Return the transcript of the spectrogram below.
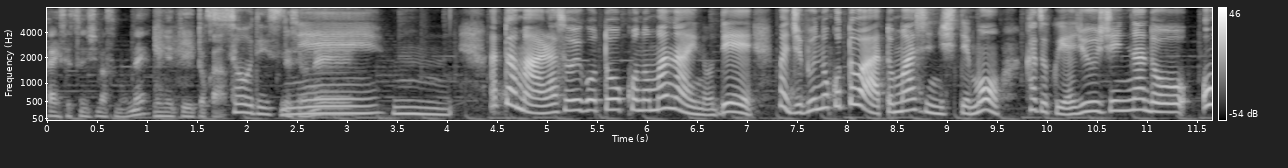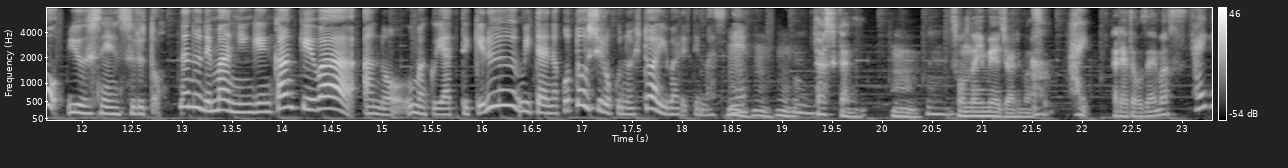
大切にしますもんね。 unity とか。そうですねですよねうん。あとはまあ争い事を好まないので、まあ自分のことは後回しにしても、家族や友人などを優先すると。なのでまあ人間関係は、あの、うまくやっていけるみたいなことを白くの人は言われてますね。うんうんうんうん確かに。うん。うんそんなイメージありますあ。はい。ありがとうございます。はい。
